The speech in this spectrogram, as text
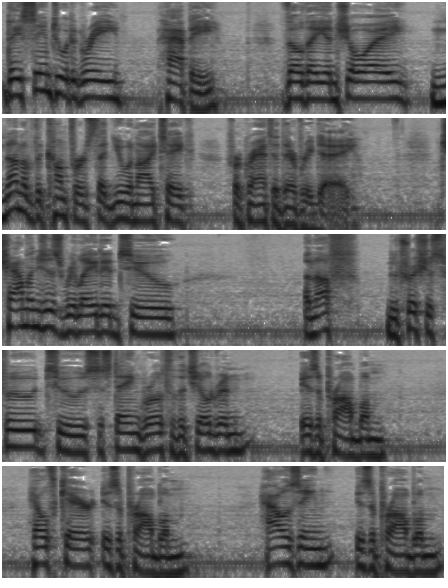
They seem to a degree happy, though they enjoy none of the comforts that you and I take for granted every day challenges related to enough nutritious food to sustain growth of the children is a problem. Healthcare is a problem. Housing is a problem.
